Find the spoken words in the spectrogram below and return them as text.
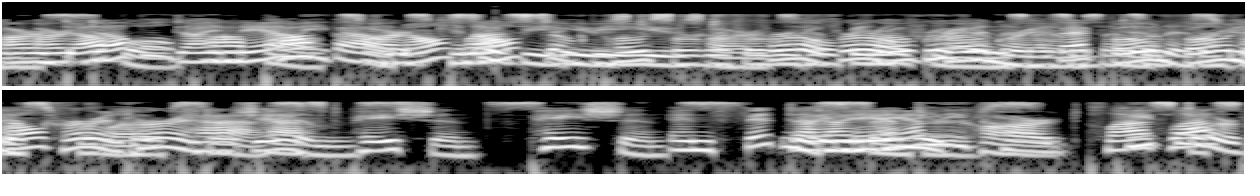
Our double DynamiCards can also be used for referral programs as as bonus current current past past patients, patients and fitness DynamiCard. plastic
